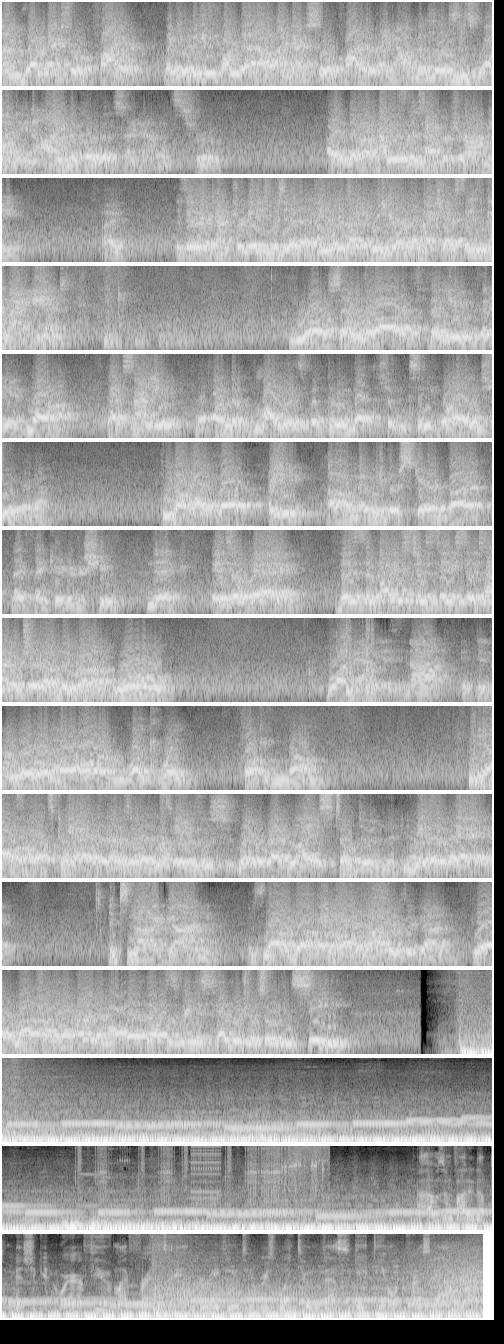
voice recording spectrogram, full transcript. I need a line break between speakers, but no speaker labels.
I'm right next to a fire. Like, can we just point that out? I'm next to a fire right now. I'm the closest one, and I'm the coldest right now.
That's true.
I, the, how is the temperature on me?
I,
Is there a temperature gauge
Yeah,
where's like
where's
where my chest is and then my hand?
you are
Is
seventy-five?
that you? Is that you?
No.
That's not you?
I mean, the light is, but doing that shouldn't see. What are you shooting right now? Do you not like that?
Are you?
Oh, maybe they're scared by it. They think you're gonna shoot Nick.
It's okay. This device just takes the temperature of the room.
Whoa.
What?
Yeah, it is not, it did not.
Whoa, my arm like went fucking numb.
Yeah, so oh, that's going
Yeah, that was a, it was a sh- like a red light.
It's Still doing it,
It's okay.
It's not a gun.
It's not a gun.
My mom thought it was a gun.
Yeah, we're not trying to hurt him. All that does is read his temperature so we can see.
Michigan, where a few of my friends and brave YouTubers went to investigate the old Presque Isle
